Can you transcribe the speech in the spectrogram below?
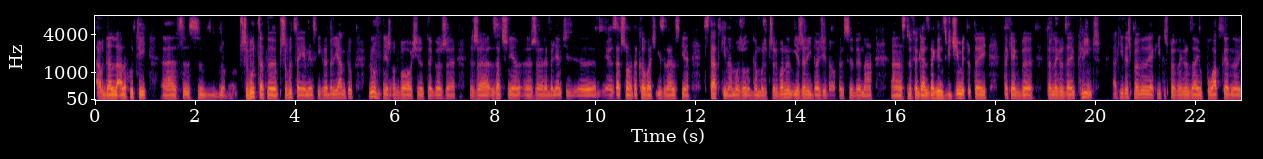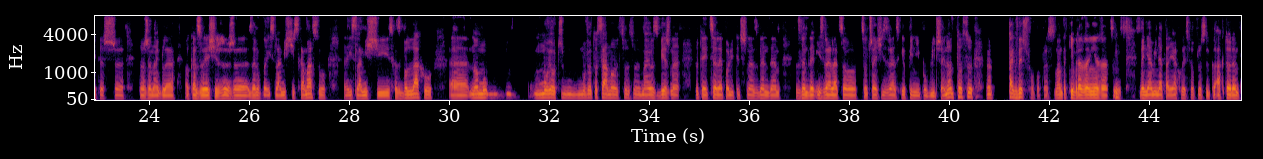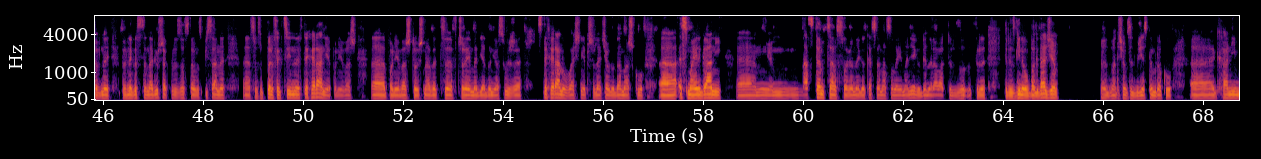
Abdel al-Huti, e, no, przywódca, przywódca jemeńskich rebeliantów, również odwołał się do tego, że, że, zacznie, że rebelianci e, zaczną atakować izraelskie statki na Morzu, na Morzu Czerwonym, jeżeli dojdzie do ofensywy na strefę gazy. Tak więc widzimy tutaj tak jakby pewnego rodzaju klincz jak i też, jak i też pewnego rodzaju pułapkę, no i też e, to, że nagle okazuje się, że, że zarówno islamiści z Hamasu, e, islamiści z Hezbollahu, e, no mówią, mówią to samo, mają zbieżne tutaj cele polityczne względem, względem Izraela, co, co część izraelskiej opinii publicznej. No to, no, tak wyszło po prostu. Mam takie wrażenie, że Benjamin Netanyahu jest po prostu tylko aktorem pewnej, pewnego scenariusza, który został rozpisany w sposób perfekcyjny w Teheranie, ponieważ, ponieważ to już nawet wczoraj media doniosły, że z Teheranu właśnie przyleciał do Damaszku Esmail Gani, następca sławionego Kasema Soleimaniego, generała, który, który, który zginął w Bagdadzie w 2020 roku e, Khani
